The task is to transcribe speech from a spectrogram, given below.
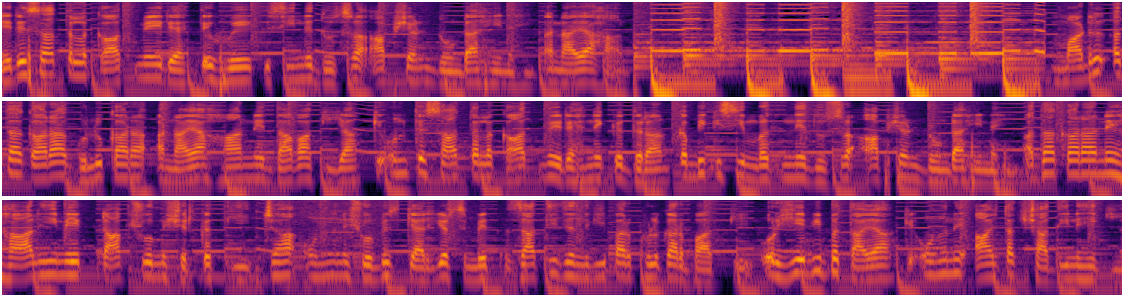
मेरे साथ तलकात में रहते हुए किसी ने दूसरा ऑप्शन ढूंढा ही नहीं अनाया खान मॉडल अदाकारा गुलकारा अनाया खान ने दावा किया कि उनके साथ तलकात में रहने के दौरान कभी किसी मर्द ने दूसरा ऑप्शन ढूंढा ही नहीं। अदाकारा ने हाल ही में एक टॉक शो में शिरकत की, जहाँ उन्होंने शोबिस कैरियर समेत जाती ज़िंदगी पर खुलकर बात की और ये भी बताया कि उन्होंने आज तक शादी नहीं की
